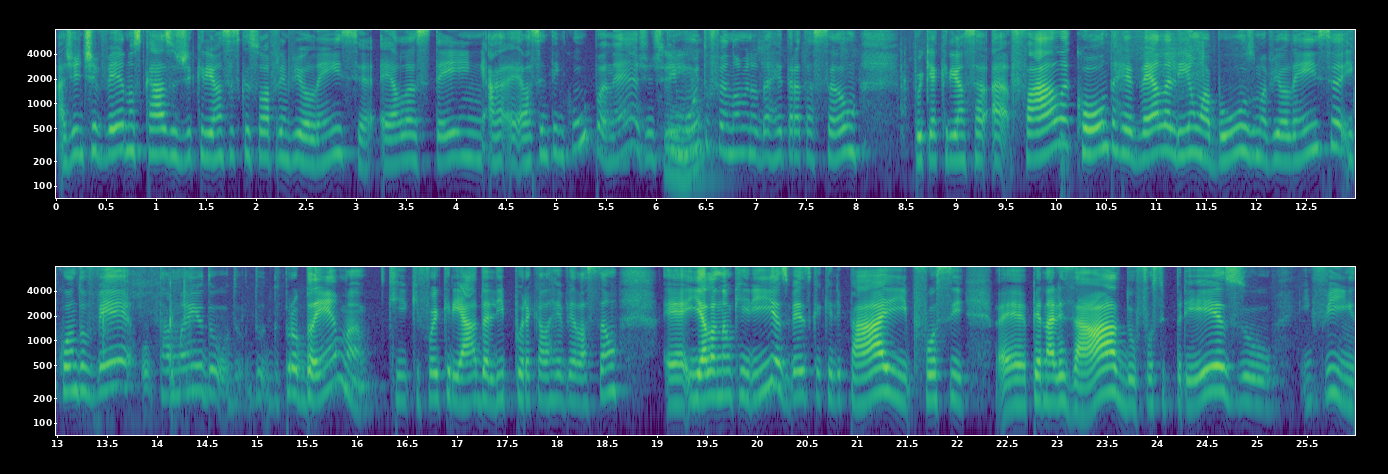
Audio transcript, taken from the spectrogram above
A gente vê nos casos de crianças que sofrem violência, elas têm, elas sentem culpa, né? A gente tem Sim. muito o fenômeno da retratação, porque a criança ah, fala, conta, revela ali um abuso, uma violência, e quando vê o tamanho do, do, do- problema que, que foi criado ali por aquela revelação, eh, e ela não queria, às vezes, que aquele pai fosse eh, penalizado, fosse preso, enfim,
